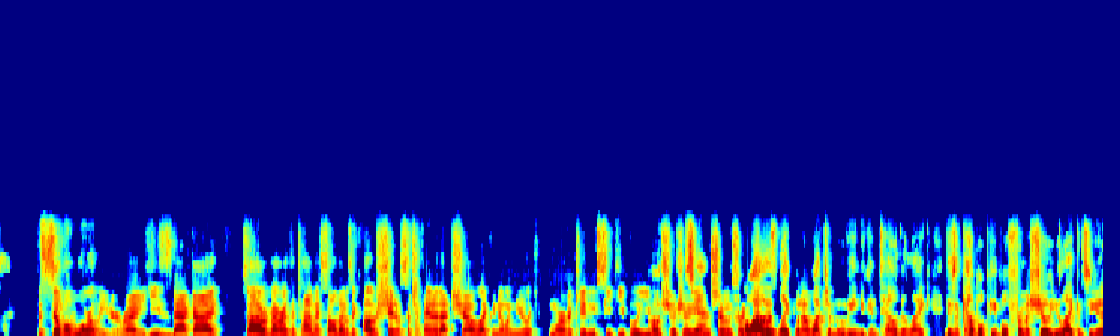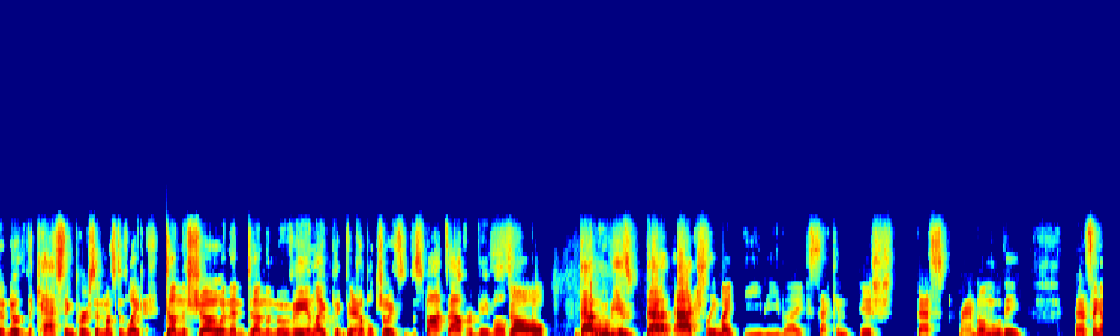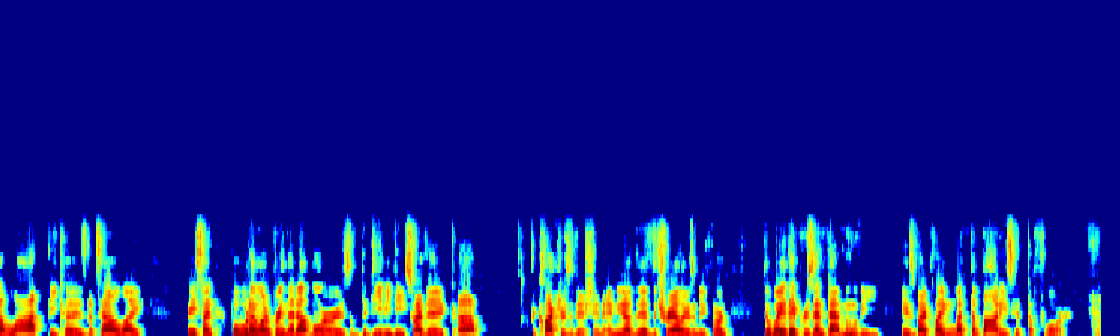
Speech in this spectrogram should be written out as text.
the Civil War leader, right? He's that guy. So I remember at the time I saw that I was like, oh shit, I was such a fan of that show. Like you know when you're like more of a kid and you see people you Oh, sure, sure, yeah. shows like Oh, I oh, always this- like when I watch a movie and you can tell that like there's a couple people from a show you like, and so you know that the casting person must have like done the show and then done the movie and like picked a Yeah. couple choice spots out for people. So that movie is that actually might be the like second ish best Rambo movie. And that's saying a lot because that's how like baseline. But what I want to bring that up more is the DVD. So I have the uh the collector's edition and you know they have the trailers and before the way they present that movie is by playing Let the Bodies Hit the Floor.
